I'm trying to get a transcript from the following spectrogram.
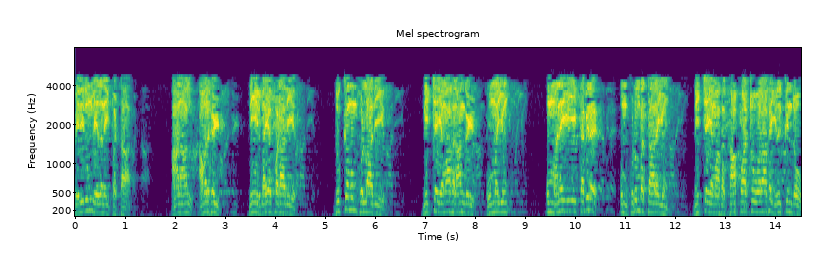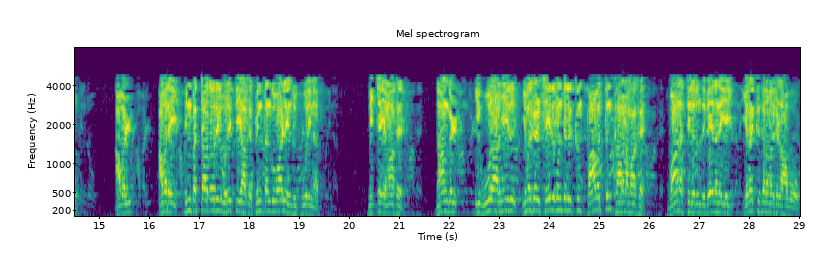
பெரிதும் வேதனைப்பட்டார். ஆனால் அவர்கள் நீர் பயப்படாதீர் துக்கமும் கொள்ளாதீர். நிச்சயமாக நாங்கள் உம்மையும் உம் மனைவியை தவிர உம் குடும்பத்தாரையும் நிச்சயமாக காப்பாற்றுவோராக இருக்கின்றோம். அவள் அவரை பின்பற்றாதோரில் ஒருத்தியாக பின்தங்குவாள் என்று கூறினர். நிச்சயமாக நாங்கள் இவ்வூரார் மீது இவர்கள் செய்து கொண்டிருக்கும் பாவத்தின் காரணமாக வானத்திலிருந்து வேதனையை இறக்குகிறவர்கள் ஆவோம்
